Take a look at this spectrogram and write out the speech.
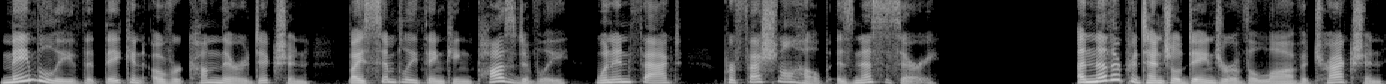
may believe that they can overcome their addiction by simply thinking positively when in fact professional help is necessary. Another potential danger of the law of attraction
